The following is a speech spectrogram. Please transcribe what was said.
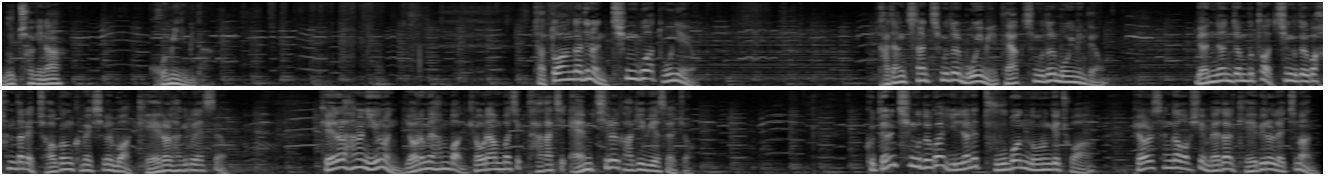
무척이나 고민입니다. 자, 또 한 가지는 친구와 돈이에요. 가장 친한 친구들 모임이 대학 친구들 모임인데요. 몇 년 전부터 친구들과 한 달에 적은 금액씩을 모아 계를 하기로 했어요. 계를 하는 이유는 여름에 한 번, 겨울에 한 번씩 다 같이 MT를 가기 위해서였죠. 그때는 친구들과 1년에 두 번 노는 게 좋아 별 생각 없이 매달 계비를 냈지만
